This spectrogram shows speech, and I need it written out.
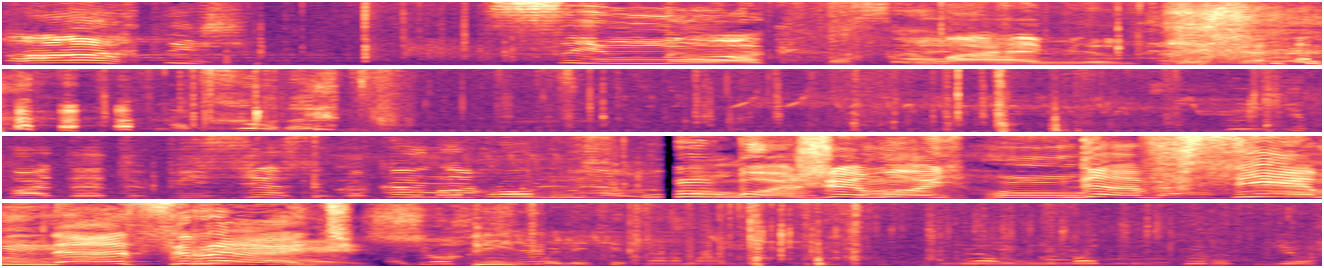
Ах ты ж, сынок, Красавец. мамин. А все, да? Да ебать, да это пиздец, ну какая Ну попробуй нахуй стой. Боже мой, да всем насрать! И полетит нормально. Бля, ну ебать, ты вперед бьешь.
